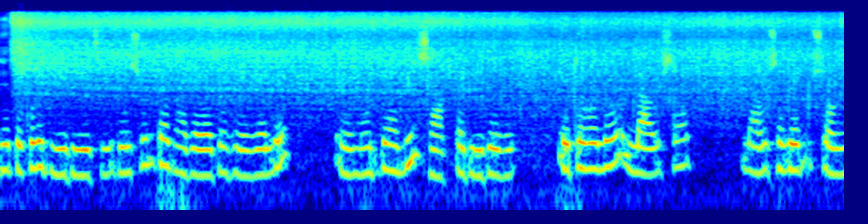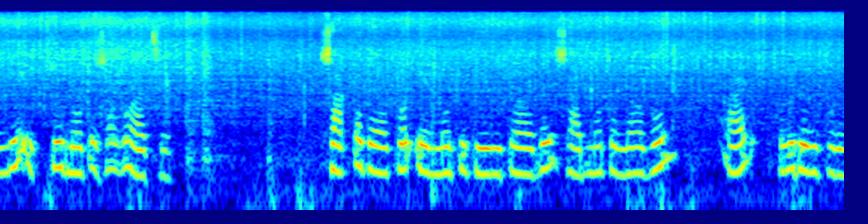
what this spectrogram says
থেতো করে দিয়ে দিয়েছি। রসুনটা ভাজা ভাজা হয়ে গেলে এর মধ্যে আমি শাকটা দিয়ে দেবো। এটা হলো লাউ শাক। লাউ শাকের সঙ্গে একটু নোটে শাকও আছে। শাকটা দেওয়ার পর এর মধ্যে দিয়ে দিতে হবে স্বাদ মতো লবণ আর হলুদের উপরে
